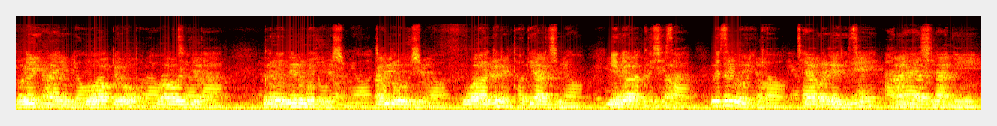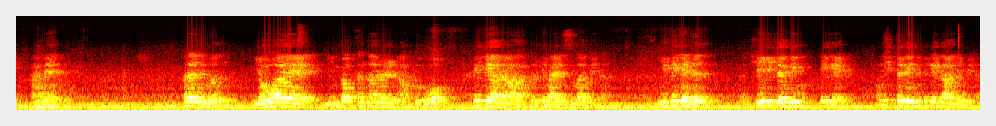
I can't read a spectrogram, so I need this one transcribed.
너희 하나님 여호와께로 돌아올지어다 그는 은혜로우시며 자비로우시며 노하기를 더디하시며 이내가 크시사 뜻을 돌이켜 재앙을 내리지 아니하시나니. 아멘. 하나님은 여호와의 임박한 날을 앞두고 회개하라 그렇게 말씀합니다. 이 회개는 제의적인 회개 형식적인 회개가 아닙니다.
